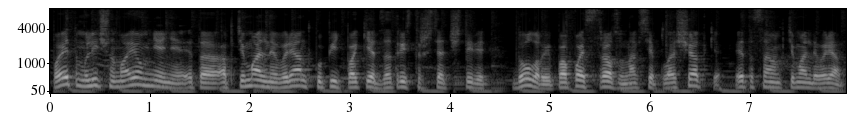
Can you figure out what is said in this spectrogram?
Поэтому лично мое мнение, это оптимальный вариант купить пакет за 364 доллара и попасть сразу на все площадки. Это самый оптимальный вариант.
